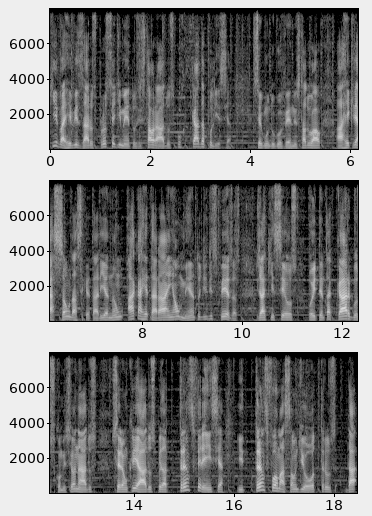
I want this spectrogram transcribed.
que vai revisar os procedimentos instaurados por cada polícia. Segundo o governo estadual, a recriação da secretaria não acarretará em aumento de despesas, já que seus 80 cargos comissionados serão criados pela transferência e transformação de outros da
